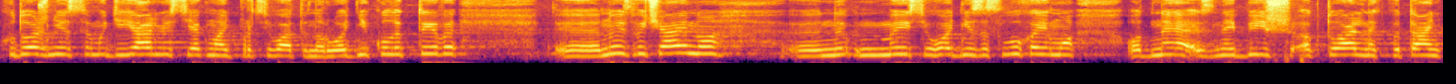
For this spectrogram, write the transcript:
художньої самодіяльності, як мають працювати народні колективи. Е, Ну і звичайно, е, ми сьогодні заслухаємо одне з найбільш актуальних питань,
